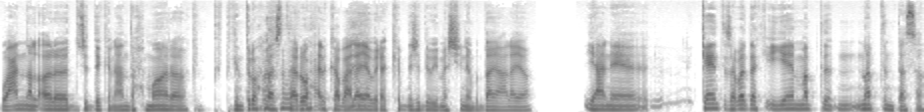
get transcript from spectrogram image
وعنا الأرض جدي كان عنده حمارة. كنت كنت روح بس تروح أركب عليها ويركبني جدي ويمشيني بالضيعة عليها. يعني كانت إذا بدك أيام ما بت... ما بتنتسى.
